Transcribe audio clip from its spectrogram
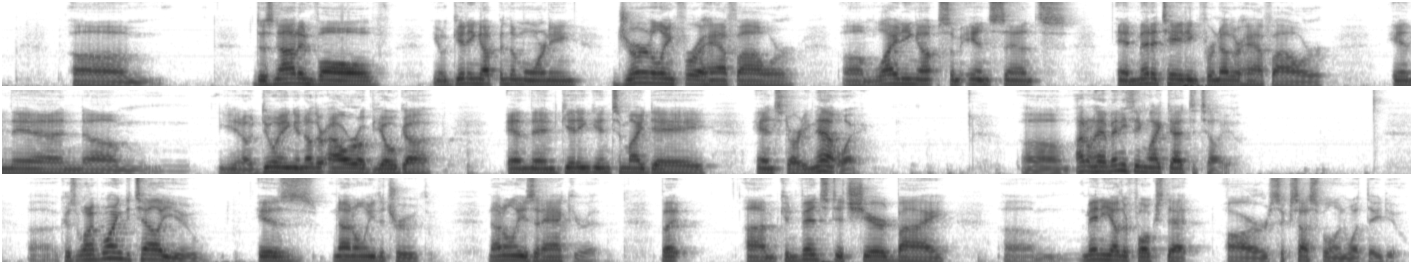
um, does not involve, you know, getting up in the morning, journaling for a half hour, um, lighting up some incense, and meditating for another half hour, and then, um, you know, doing another hour of yoga, and then getting into my day and starting that way. Um, I don't have anything like that to tell you. Because uh, what I'm going to tell you is not only the truth, not only is it accurate, but I'm convinced it's shared by um, many other folks that are successful in what they do.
